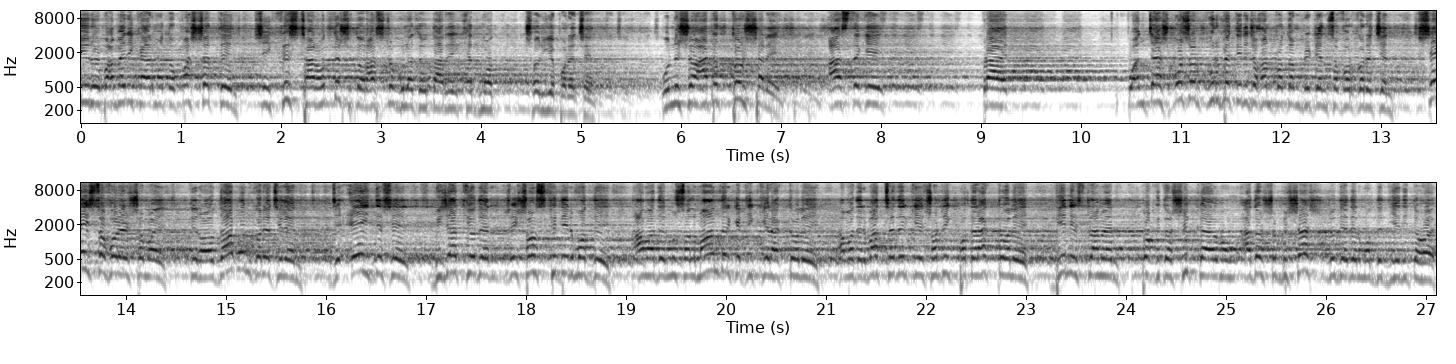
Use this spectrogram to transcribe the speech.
ইউরোপ, আমেরিকার মতো পাশ্চাত্যের সেই খ্রিস্টান অধ্যুষিত রাষ্ট্রগুলোতেও তার এই খেদমত ছড়িয়ে পড়েছে। উনিশশো আটাত্তর সালে আজ থেকে প্রায় পঞ্চাশ বছর পূর্বে তিনি যখন প্রথম ব্রিটেন সফর করেছেন, সেই সফরের সময় তিনি উদ্যাপন করেছিলেন যে এই দেশে বিজাতীয়দের, সেই সংস্কৃতির মধ্যে আমাদের মুসলমানদেরকে টিকিয়ে রাখতে হলে, আমাদের বাচ্চাদেরকে সঠিক পথে রাখতে হলে দিন ইসলামের প্রকৃত শিক্ষা এবং আদর্শ বিশ্বাস যদি এদের মধ্যে দিয়ে দিতে হয়,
